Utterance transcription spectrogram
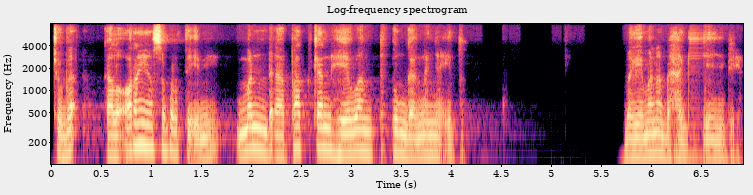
Coba kalau orang yang seperti ini mendapatkan hewan tunggangannya itu. Bagaimana bahagianya dia?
